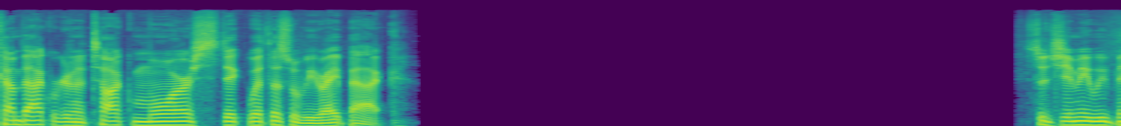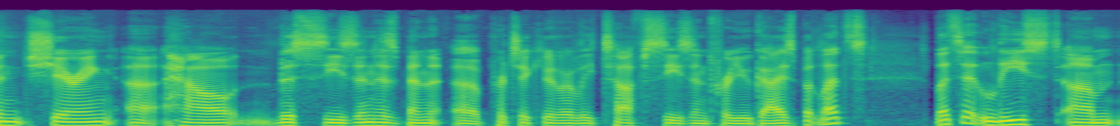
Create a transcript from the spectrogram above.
come back. We're going to talk more. Stick with us. We'll be right back. So, Jimmy, we've been sharing uh, how this season has been a particularly tough season for you guys, but let's let's at least um,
